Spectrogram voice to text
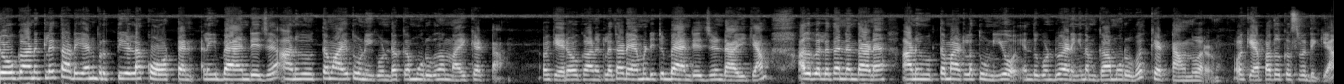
രോഗാണുക്കളെ തടയാൻ വൃത്തിയുള്ള കോട്ടൺ അല്ലെങ്കിൽ ബാൻഡേജ് അണുയുക്തമായ തുണി കൊണ്ടൊക്കെ മുറിവ് നന്നായി കെട്ടാം. ഓക്കെ രോഗാണുക്കളെ തടയാൻ വേണ്ടിയിട്ട് ബാൻഡേജ് ഉണ്ടായിരിക്കാം. അതുപോലെ തന്നെ എന്താണ്? അണുമുക്തമായിട്ടുള്ള തുണിയോ എന്തുകൊണ്ട് വേണമെങ്കിൽ നമുക്ക് ആ മുറിവ് കെട്ടാമെന്ന് പറയണം. ഓക്കെ അപ്പോൾ അതൊക്കെ ശ്രദ്ധിക്കുക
